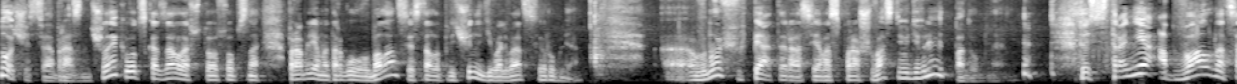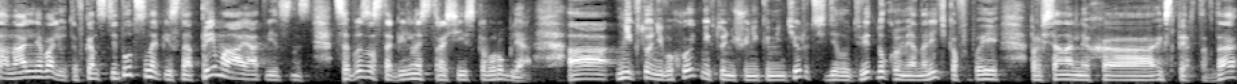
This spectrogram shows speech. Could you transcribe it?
Ну, очень своеобразный человек. Вот сказала, что, собственно, проблема торгового баланса стала причиной девальвации рубля. Э, вновь в пятый раз я вас спрашиваю, вас не удивляет подобное? То есть в стране обвал национальной валюты. В Конституции написано прямая ответственность ЦБ за стабильность российского рубля. А никто не выходит, никто ничего не комментирует, все делают вид, ну, кроме аналитиков и профессиональных э, экспертов. Да?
